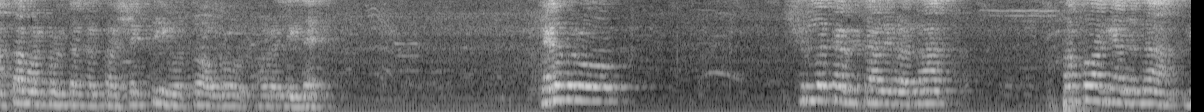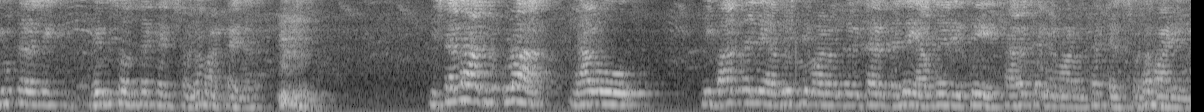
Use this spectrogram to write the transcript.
ಅರ್ಥ ಮಾಡ್ಕೊಳ್ತಕ್ಕಂಥ ಶಕ್ತಿ ಇವತ್ತು ಅವರು ಅವರಲ್ಲಿ ಇದೆ. ಕೆಲವರು ಕ್ಷುಲ್ಲಕ ವಿಚಾರಗಳನ್ನ ತಪ್ಪಾಗಿ ಅದನ್ನ ಯುವಕರಲ್ಲಿ ಬಿಂಬಿಸುವಂತ ಕೆಲಸವನ್ನ ಮಾಡ್ತಾ ಇದ್ದಾರೆ. ಇಷ್ಟೆಲ್ಲ ಆದ್ರೂ ಕೂಡ ನಾವು ಈ ಭಾಗದಲ್ಲಿ ಅಭಿವೃದ್ಧಿ ಮಾಡುವಂತ ವಿಚಾರದಲ್ಲಿ ಯಾವುದೇ ರೀತಿ ತಾರತಮ್ಯ ಮಾಡುವಂತ ಕೆಲಸವನ್ನ ಮಾಡಿಲ್ಲ.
